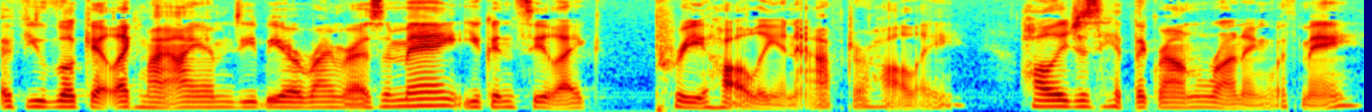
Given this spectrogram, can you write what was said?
if you look at like my IMDb or my resume, you can see like pre Holly and after Holly. Holly just hit the ground running with me,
